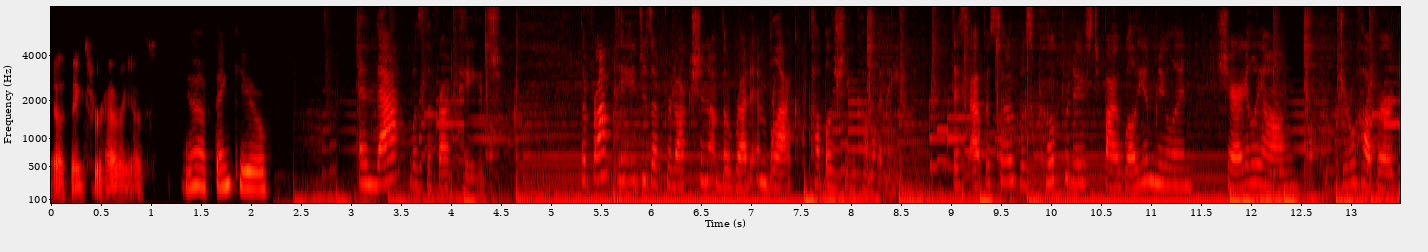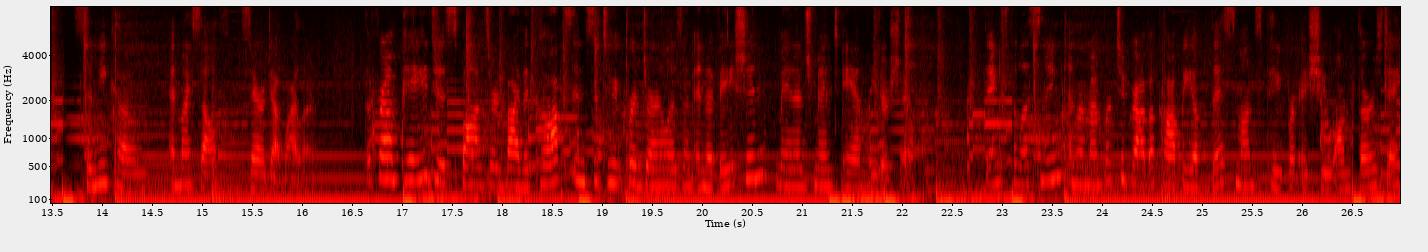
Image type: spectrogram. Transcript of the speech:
Yeah, thanks for having us. Yeah, thank you. And that was the front page. The front page is a production of the Red and Black Publishing Company. This episode was co produced by William Newlin, Sherry Liang, Drew Hubbard, Sydney Kohne, and myself, Sarah Detwiler. The front page is sponsored by the Cox Institute for Journalism Innovation, Management, and Leadership. Thanks for listening, and remember to grab a copy of this month's paper issue on Thursday,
